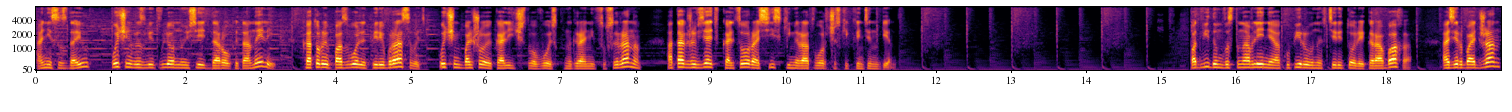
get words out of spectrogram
Они создают очень разветвленную сеть дорог и тоннелей, которые позволят перебрасывать очень большое количество войск на границу с Ираном, а также взять в кольцо российский миротворческий контингент. Под видом восстановления оккупированных территорий Карабаха Азербайджан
